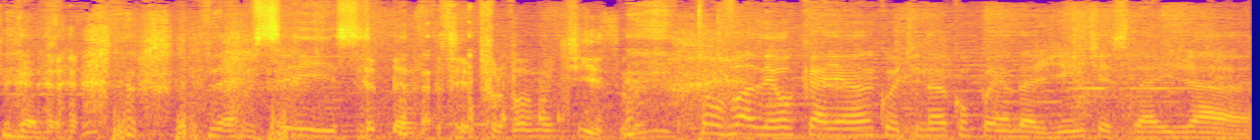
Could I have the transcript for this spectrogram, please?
Deve ser isso. Deve ser provavelmente isso. Né? Então valeu, Caian. Continua acompanhando a gente. Esse daí já,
